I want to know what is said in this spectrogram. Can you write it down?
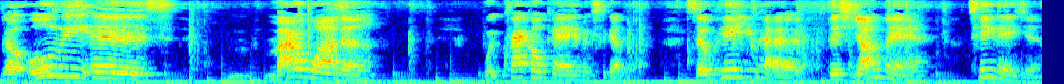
Yo, Uli is marijuana with crack cocaine mixed together. So here you have this young man, teenager,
